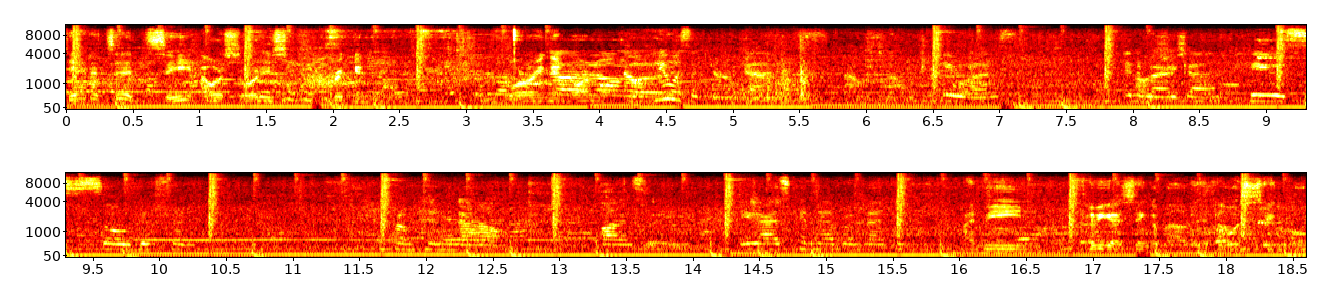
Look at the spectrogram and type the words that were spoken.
Yeah, that's it. See, our story is freaking boring and normal. no, no, but he was a jerk guy. I was not a He was. In oh, America, he was so different from him now. Honestly, you guys can never imagine. I mean, if you guys think about it, I was single.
